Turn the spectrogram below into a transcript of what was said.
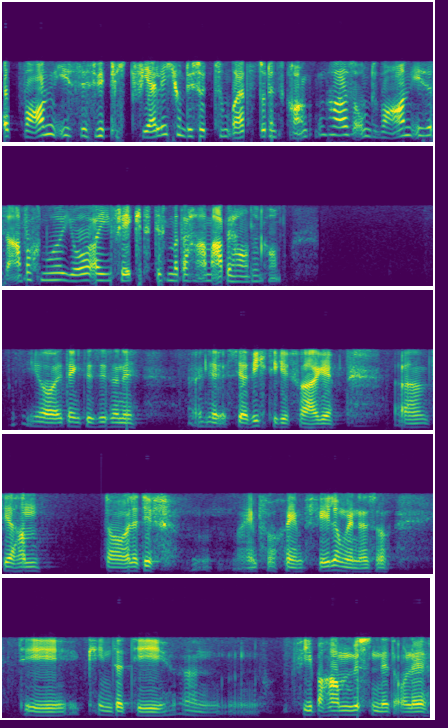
Ab wann ist es wirklich gefährlich und ich soll zum Arzt oder ins Krankenhaus und wann ist es einfach nur ja ein Infekt, das man daheim auch behandeln kann? Ja, ich denke, das ist eine, eine sehr wichtige Frage. Äh, wir haben da relativ einfache Empfehlungen. Also die Kinder, die einen Fieber haben, müssen nicht alle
